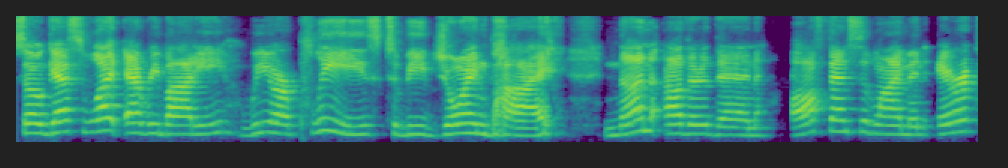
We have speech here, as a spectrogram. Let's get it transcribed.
So, guess what, everybody? We are pleased to be joined by none other than offensive lineman Ereck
